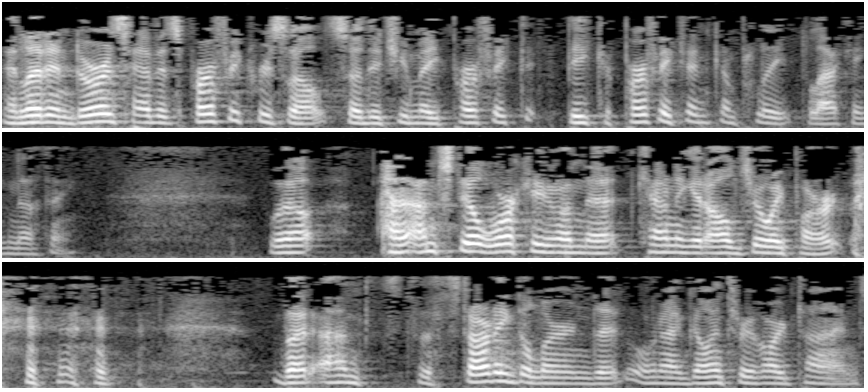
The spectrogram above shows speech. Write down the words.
And let endurance have its perfect result, so that you may perfect, be perfect and complete, lacking nothing. Well, I'm still working on that counting it all joy part. but I'm starting to learn that when I'm going through hard times,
